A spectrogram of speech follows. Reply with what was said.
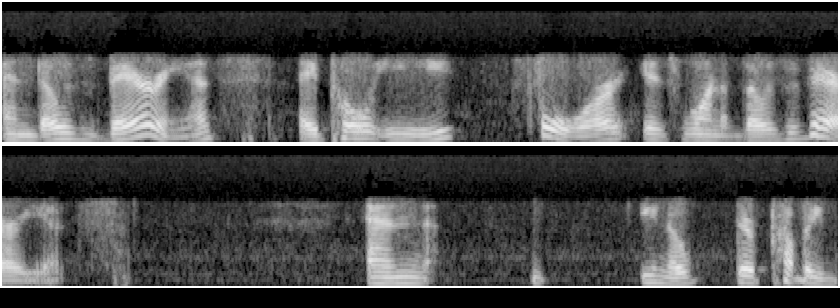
and those variants, ApoE4 is one of those variants. And, you know, there are probably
